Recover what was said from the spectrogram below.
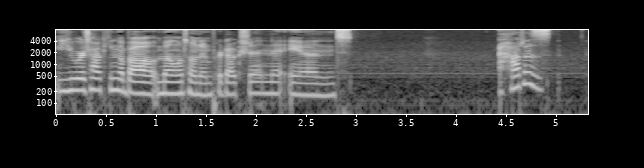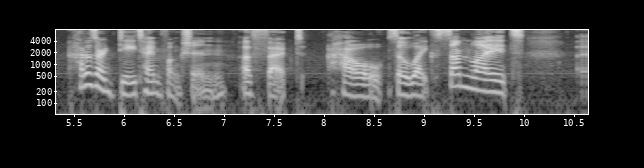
you were talking about melatonin production and how does how does our daytime function affect how so like sunlight uh,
